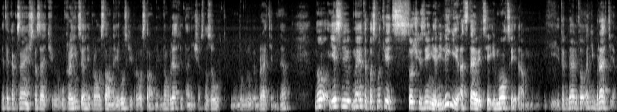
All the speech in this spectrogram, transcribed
Это как, знаешь, сказать, украинцы, они православные, и русские православные. Но вряд ли они сейчас назовут друг друга братьями, да? Но если на это посмотреть с точки зрения религии, отставить все эмоции там и так далее, то они братья.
